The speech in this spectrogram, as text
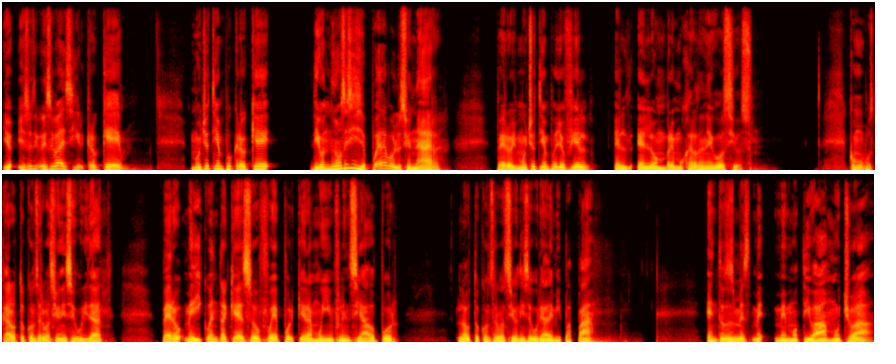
Yo, eso, eso, iba a decir. Creo que mucho tiempo creo que... Digo, no sé si se puede evolucionar, pero mucho tiempo yo fui el, el, el hombre mujer de negocios. Como buscar autoconservación y seguridad. Pero me di cuenta que eso fue porque era muy influenciado por la autoconservación y seguridad de mi papá. Entonces me, motivaba mucho a,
